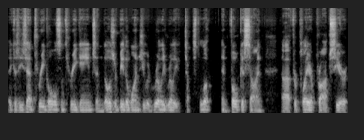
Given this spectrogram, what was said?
because he's had three goals in three games. And those would be the ones you would really, really t- look and focus on uh, for player props here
